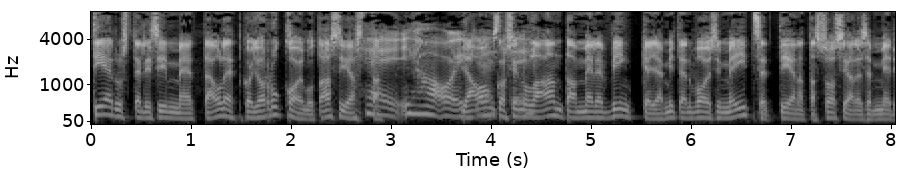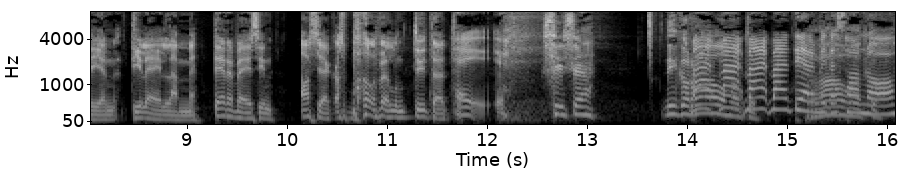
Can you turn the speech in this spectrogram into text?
Tiedustelisimme, että oletko jo rukoillut asiasta Hei, ihan oikeasti. ja onko sinulla antaa meille vinkkejä, miten voisimme itse tienata sosiaalisen median tileillämme. Terveisin asiakaspalvelun tytöt. Hei, Siis se, niin kuin mä, mä, rauhoitu. mä, mä en tiedä mitä Rauhoitu. sanoo.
